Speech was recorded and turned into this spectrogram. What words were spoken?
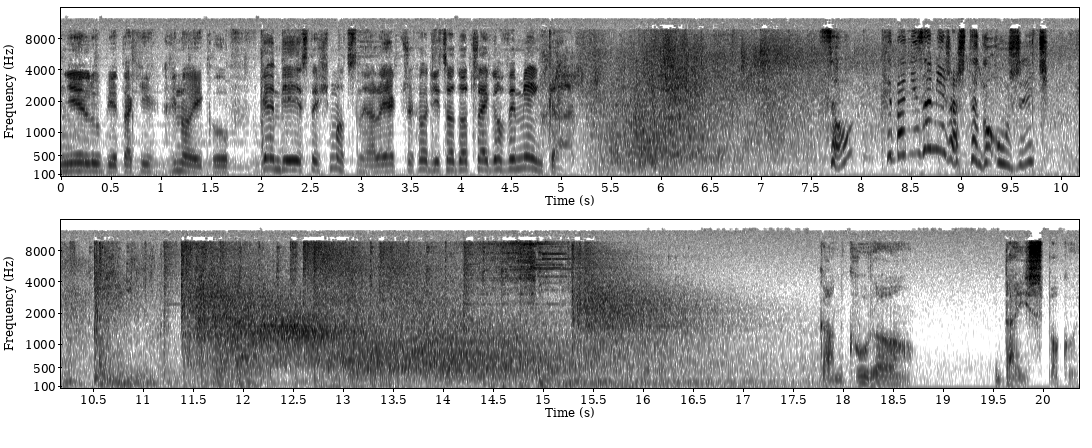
Nie lubię takich gnojków. W gębie jesteś mocny, ale jak przychodzi co do czego, wymiękasz. Co? Chyba nie zamierzasz tego użyć? Kankuro, daj spokój.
